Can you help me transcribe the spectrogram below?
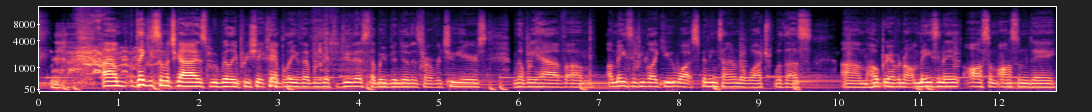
um, thank you so much, guys. We really appreciate. Can't believe that we get to do this. That we've been doing this for over two years, and that we have um, amazing people like you watch, spending time to watch with us. Um, hope you're having an amazing, awesome, awesome day.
